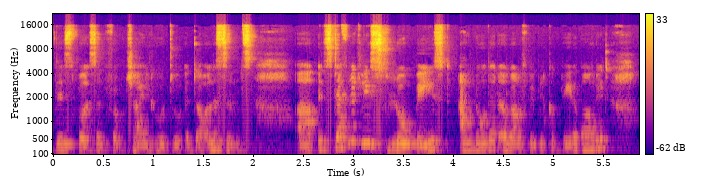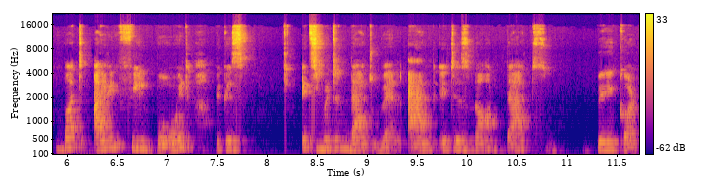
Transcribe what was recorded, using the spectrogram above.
this person from childhood to adolescence, uh, it's definitely slow paced. I know that a lot of people complain about it, but I didn't feel bored because it's written that well, and it is not that big or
